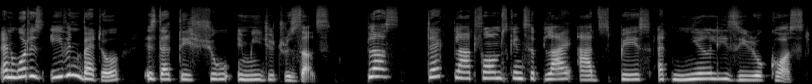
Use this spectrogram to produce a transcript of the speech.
And what is even better is that they show immediate results. Plus, tech platforms can supply ad space at nearly zero cost.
